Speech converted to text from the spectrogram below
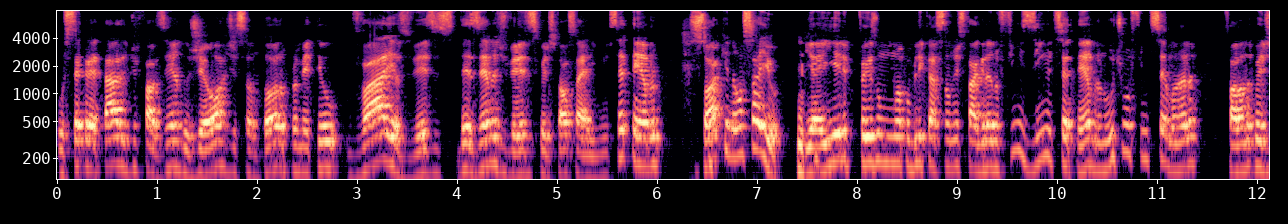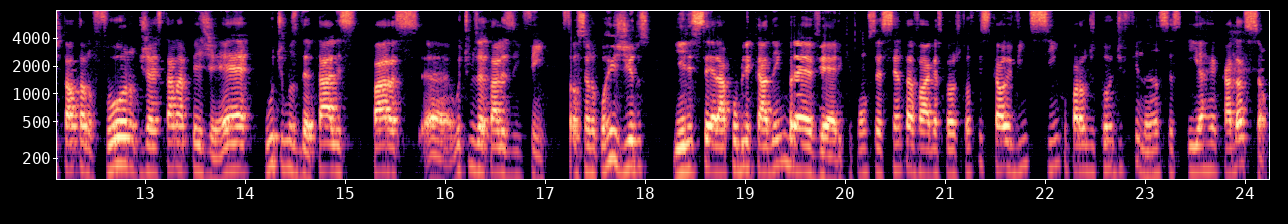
O secretário de Fazenda, George Santoro, prometeu várias vezes, dezenas de vezes, que o edital sairia em setembro, só que não saiu. E aí ele fez uma publicação no Instagram no finzinho de setembro, no último fim de semana, falando que o edital está no forno, que já está na PGE, últimos detalhes para uh, últimos detalhes, enfim, estão sendo corrigidos e ele será publicado em breve, Eric, com 60 vagas para auditor fiscal e 25 para auditor de finanças e arrecadação.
